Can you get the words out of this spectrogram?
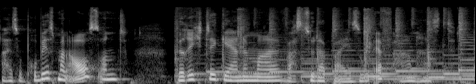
Also probier's mal aus und berichte gerne mal, was du dabei so erfahren hast.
